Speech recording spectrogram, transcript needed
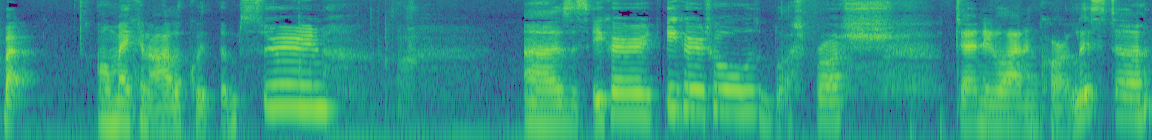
But I'll make an eye look with them soon. Uh, there's this Eco, Eco Tools, Blush Brush, Dandelion and Coralista.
